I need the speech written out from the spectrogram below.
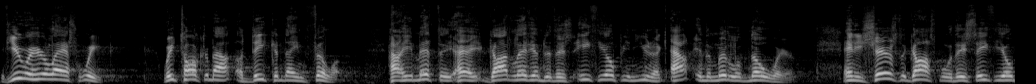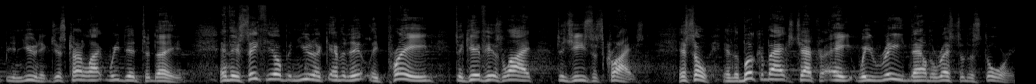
If you were here last week, we talked about a deacon named Philip, how he met the, how God led him to this Ethiopian eunuch out in the middle of nowhere. And he shares the gospel with this Ethiopian eunuch, just kind of like we did today. And this Ethiopian eunuch evidently prayed to give his life to Jesus Christ. And so in the book of Acts, chapter 8, we read now the rest of the story.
